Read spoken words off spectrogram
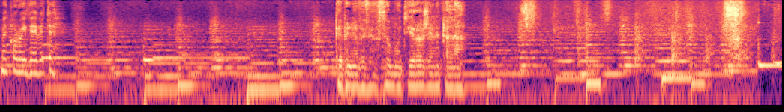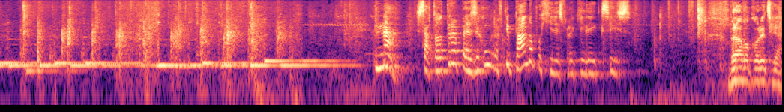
Με κοροϊδεύετε. Πρέπει να βεβαιωθούμε ότι η Ρόζα είναι καλά. Να, σε αυτό το τραπέζι έχουν γραφτεί πάνω από χίλιες προκηρύξεις. Μπράβο, κορίτσια.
